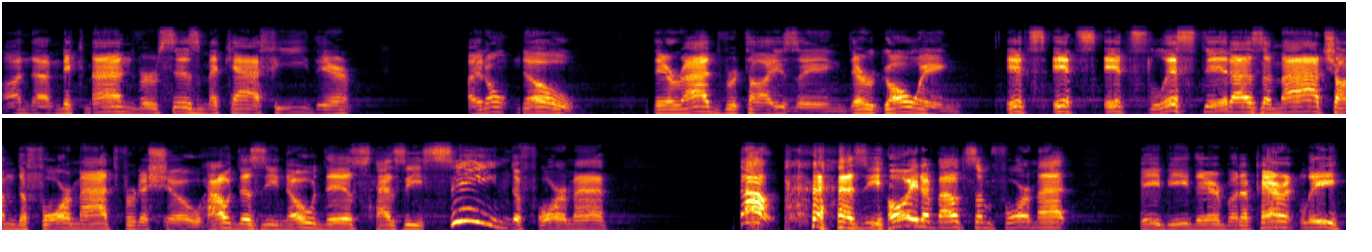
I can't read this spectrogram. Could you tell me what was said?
on uh, McMahon versus McAfee there. I don't know. They're advertising. They're going. It's it's it's listed as a match on the format for the show. How does he know this? Has he seen the format? No. Has he heard about some format? Maybe there, but apparently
